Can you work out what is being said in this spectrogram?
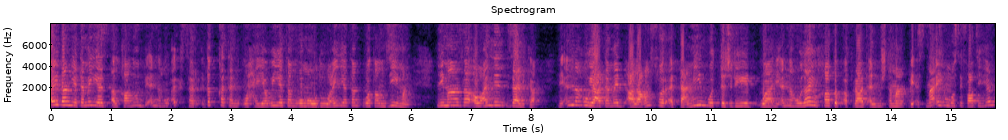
أيضا يتميز القانون بأنه أكثر دقة وحيوية وموضوعية وتنظيما. لماذا أعلل ذلك؟ لأنه يعتمد على عنصر التعميم والتجريد ولأنه لا يخاطب أفراد المجتمع بأسمائهم وصفاتهم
